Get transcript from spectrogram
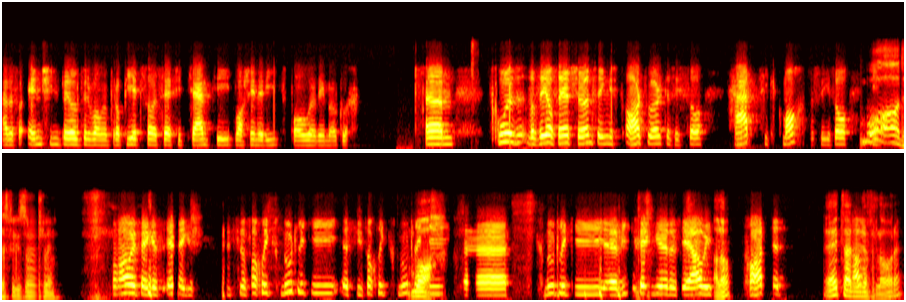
eben so Engine-Bilder, wo man probiert, so eine effiziente Maschinerie zu bauen wie möglich. Ähm, das Coole, was ich auch sehr schön finde, ist das Artwork. Es ist so herzig gemacht. Das ist so, wow, das finde ich so schlimm. Oh, ich finde es, ich finde es, es sind so ein bisschen knuddelige, es sind so ein bisschen knuddelige, äh, knuddelige äh, Wikinger, das sind alle Hallo? Karten. Jetzt habe ich ihn verloren.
